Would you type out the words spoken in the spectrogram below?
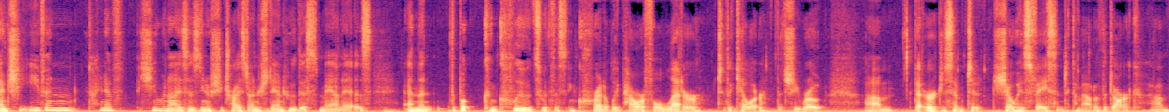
and she even kind of humanizes. You know, she tries to understand who this man is, and then the book concludes with this incredibly powerful letter to the killer that she wrote. Um, that urges him to show his face and to come out of the dark. Um,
